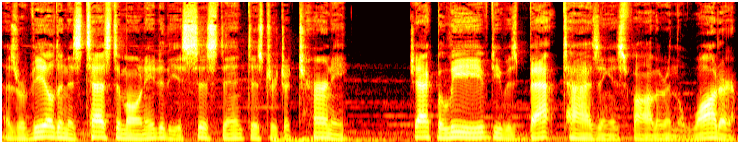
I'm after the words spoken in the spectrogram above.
As revealed in his testimony to the assistant district attorney, Jack believed he was baptizing his father in the water.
